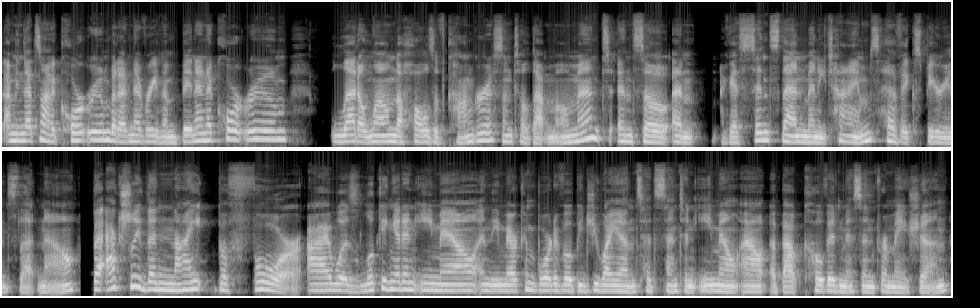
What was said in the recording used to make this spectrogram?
I mean, that's not a courtroom, but I've never even been in a courtroom, let alone the halls of Congress until that moment. And so, and I guess since then, many times have experienced that now. But actually, the night before, I was looking at an email, and the American Board of OBGYNs had sent an email out about COVID misinformation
